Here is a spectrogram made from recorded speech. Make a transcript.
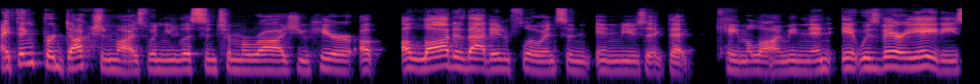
I think production wise, when you listen to Mirage, you hear a, a lot of that influence in, in music that came along. I mean, and it was very 80s,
